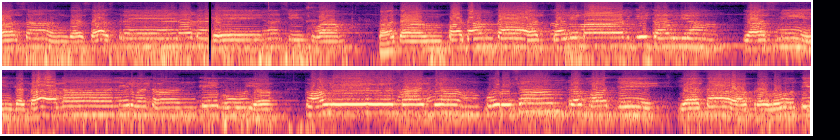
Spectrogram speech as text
असङ्गशस्त्रेण नरेण शि त्वम् पदम् पदं तात्परिमार्गितव्यम् यस्मिन् गताना निर्वतान् दे भूय। त्वामेव साध्यं पुरुषं प्रपद्ये यथा प्रवृते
